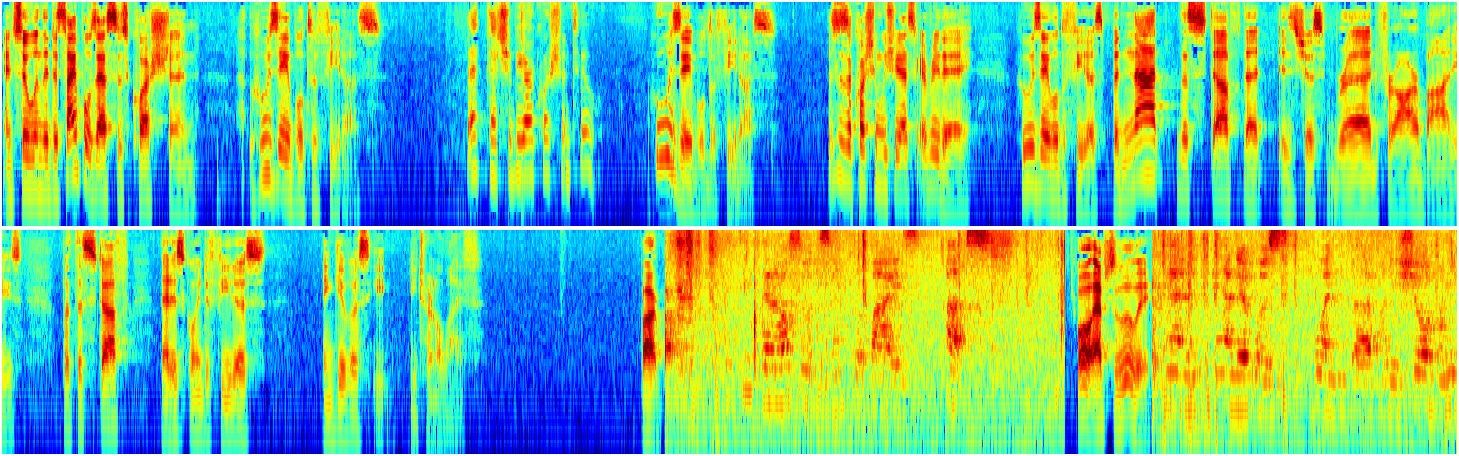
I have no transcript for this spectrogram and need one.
And so when the disciples ask this question, who's able to feed us? That, that should be our question too. Who is able to feed us? This is a question we should ask every day. Who is able to feed us? But not the stuff that is just bread for our bodies, but the stuff that is going to feed us and give us e- eternal life. Barb. I think that also exemplifies us. Oh, absolutely. And and it was when the, when he showed when he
